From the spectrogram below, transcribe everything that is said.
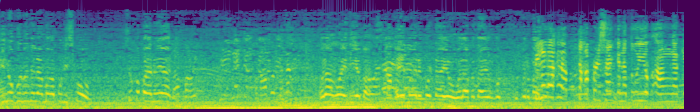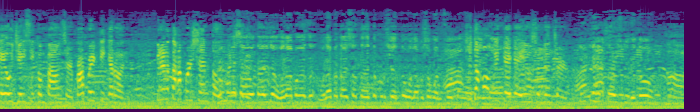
Ginugulo nila ang mga pulis ko. So paano yan? Wala akong idea ba? Kaya mga report tayo, wala pa tayong confirmation. Pila na ka- taka-percent ka natuyok ang uh, KOJC compound, sir? Property karon. Pila na taka-percent to? May mga tao tayo dyan, wala pa, wala pa tayo sa 30%, wala pa sa 1 4 ng So, dako kay kayo yung sudlon, sir. 30 hectares ko dito. Oo.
